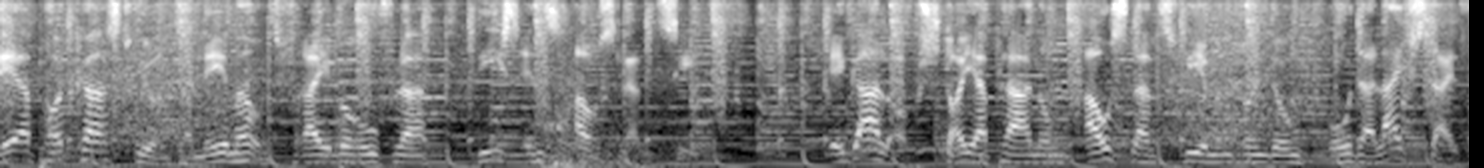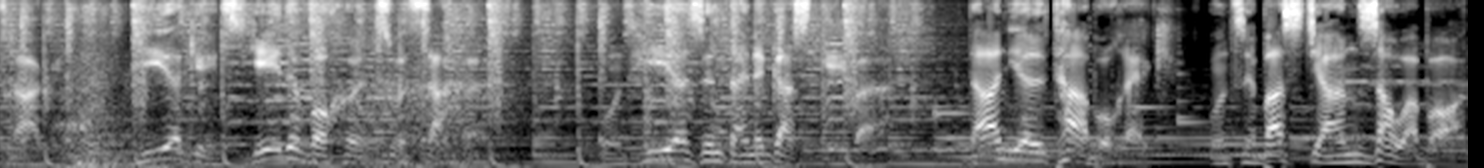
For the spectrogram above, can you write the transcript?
Der Podcast für Unternehmer und Freiberufler, die es ins Ausland zieht. Egal ob Steuerplanung, Auslandsfirmengründung oder Lifestyle-Fragen. Hier geht's jede Woche zur Sache. Und hier sind deine Gastgeber, Daniel Taborek und Sebastian Sauerborn.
